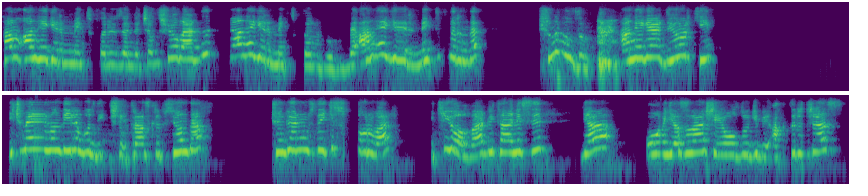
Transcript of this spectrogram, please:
Tam Anheger'in mektupları üzerinde çalışıyorlardı ve Anheger'in mektuplarını buldum. Ve Anheger'in mektuplarında şunu buldum. Anheger diyor ki, hiç memnun değilim bu şey, transkripsiyonda. Çünkü önümüzde iki soru var, iki yol var. Bir tanesi ya o yazılan şey olduğu gibi aktaracağız.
